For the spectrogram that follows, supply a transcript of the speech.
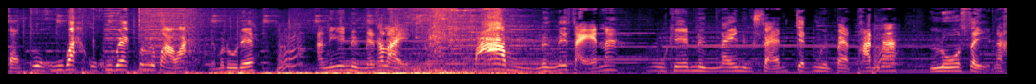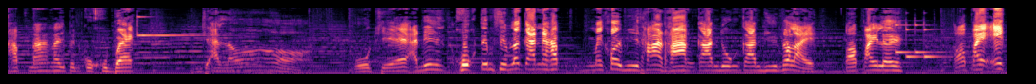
ของโกคูปะโกคูแบ็กตึ้งหรือเปล่าวะเดี๋ยวมาดูดิอันนี้หนึ่งในเท่าไหร่ป้ามหนึ่งในแสนนะโอเคหนึ่งในหนึ่งแสนเจ็ดหมื่นแปดพันนะโลเซ่นะครับนะน่าจะเป็นโกคูแบ็กยาล้อ โอเค อันนี้หกเต็มสิบแล้วกันนะครับ ไม่ค่อยมีท่าทางการยงการยืนเท่าไหร่ ต่อไปเลย ต่อไป X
